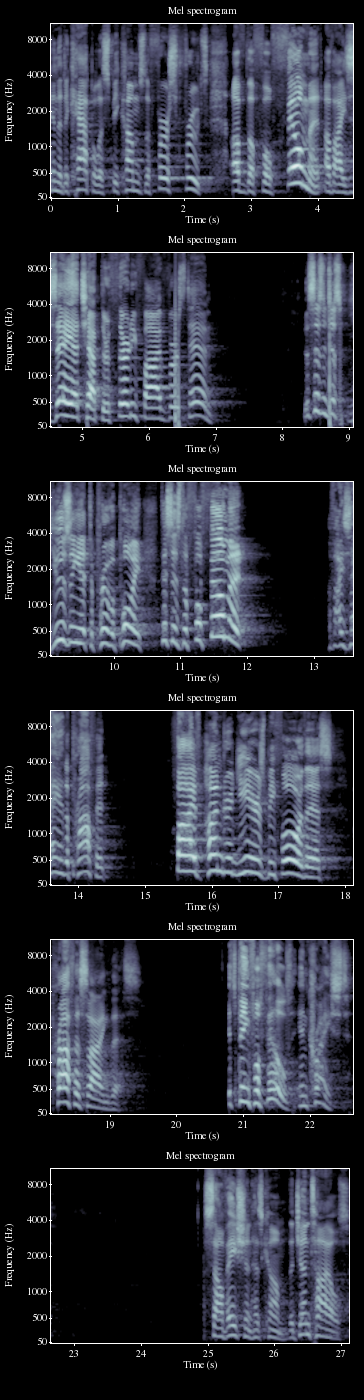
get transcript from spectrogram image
in the Decapolis becomes the first fruits of the fulfillment of Isaiah chapter 35, verse 10. This isn't just using it to prove a point, this is the fulfillment of Isaiah the prophet 500 years before this, prophesying this. It's being fulfilled in Christ. Salvation has come. The Gentiles,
